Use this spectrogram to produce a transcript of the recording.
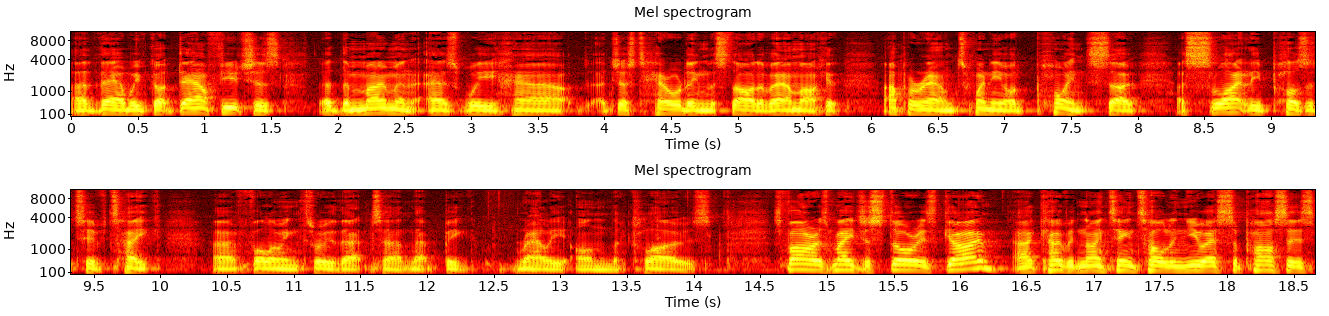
uh, there. We've got Dow futures at the moment as we are just heralding the start of our market up around 20 odd points. So a slightly positive take uh, following through that uh, that big rally on the close. As far as major stories go, uh, COVID 19 toll in US surpasses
